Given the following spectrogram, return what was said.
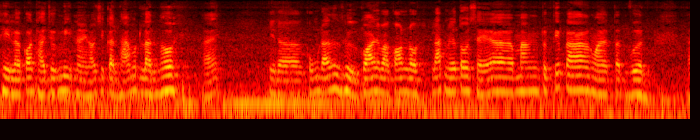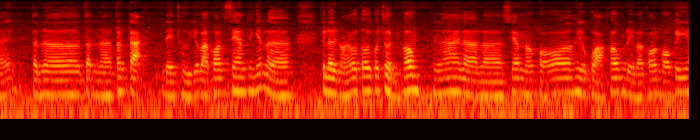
thì là con thái chuối mịn này nó chỉ cần thái một lần thôi. Đấy thì là cũng đã thử qua cho bà con rồi. Lát nữa tôi sẽ ờ, mang trực tiếp ra ngoài tận vườn đấy tận ờ, tận ờ, trang trại để thử cho bà con xem. Thứ nhất là cái lời nói của tôi có chuẩn không? Thứ hai là là xem nó có hiệu quả không để bà con có cái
